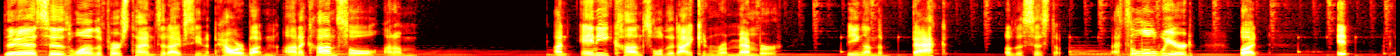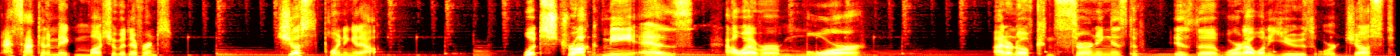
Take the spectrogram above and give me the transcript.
This is one of the first times that I've seen a power button on a console, on a on any console that I can remember being on the back of the system. That's a little weird, but it that's not going to make much of a difference. Just pointing it out. What struck me as, however, more I don't know if concerning is the is the word I want to use or just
